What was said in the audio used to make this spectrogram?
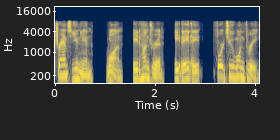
TransUnion 1 800 888 4213.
